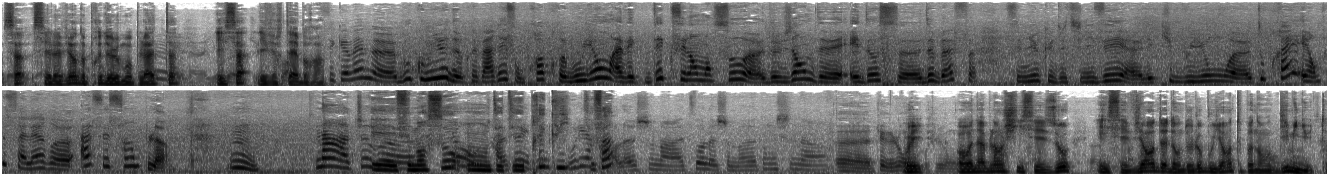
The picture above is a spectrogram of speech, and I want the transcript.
Ça, c'est la viande près de l'omoplate. Et ça, les vertèbres. C'est quand même euh, beaucoup mieux de préparer son propre bouillon avec d'excellents morceaux euh, de viande et d'os euh, de bœuf. C'est mieux que d'utiliser les cubes bouillon tout prêts et en plus ça a l'air assez simple. Hmm. Et ces morceaux ont été pré-cuits, c'est ça? Oui, on a blanchi ces os et ces viandes dans de l'eau bouillante pendant 10 minutes.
